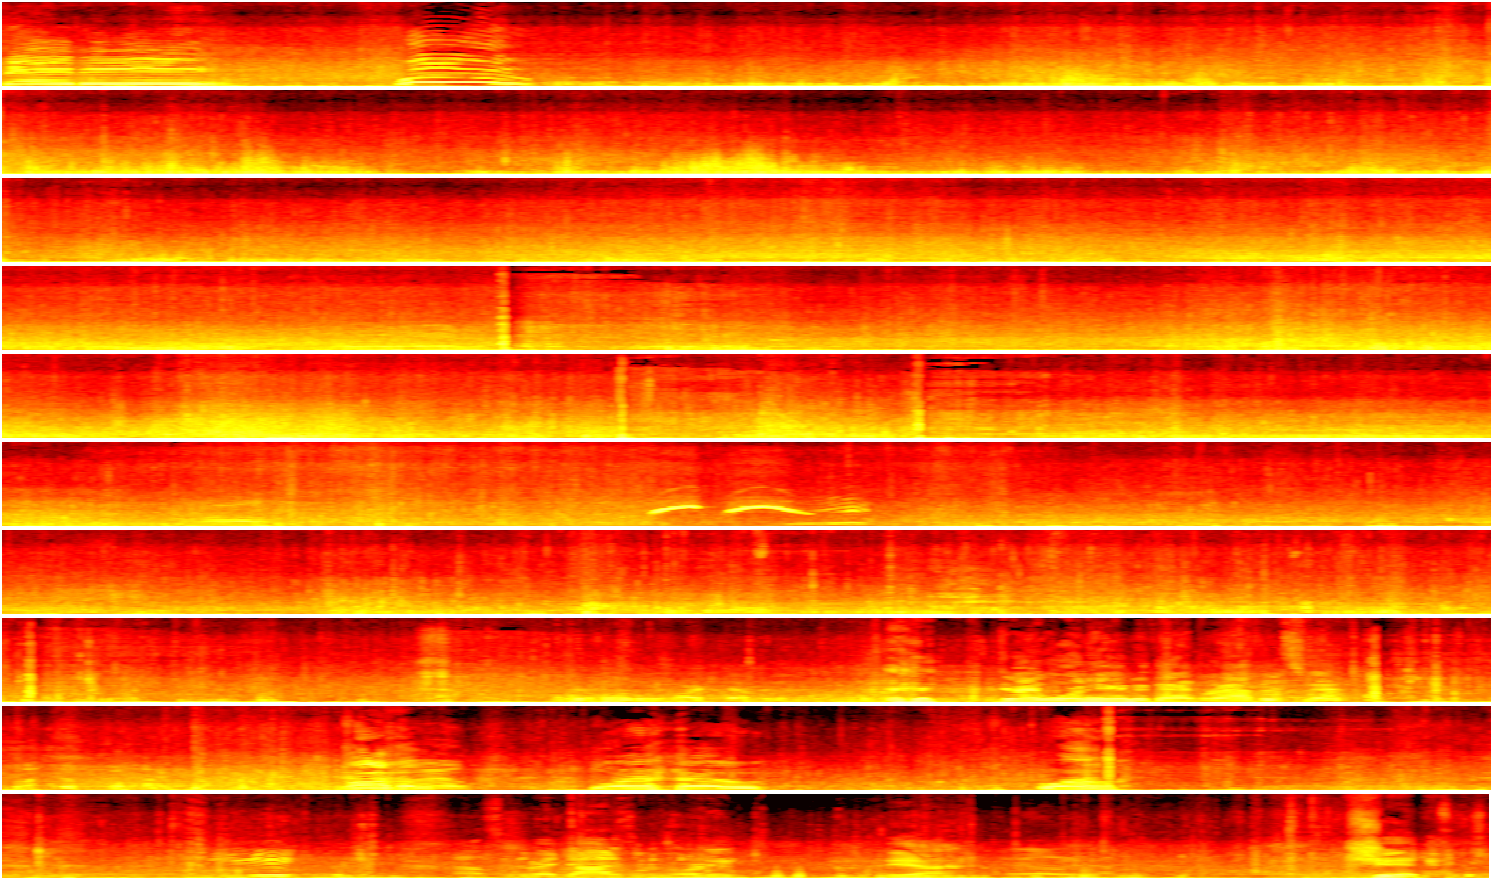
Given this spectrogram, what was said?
baby! Holding a mark Dude, I one-handed that rapid set. Whoa! Whoa! Whoa! I don't see the red dot. Is it recording? Yeah. Hell yeah. Shit.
